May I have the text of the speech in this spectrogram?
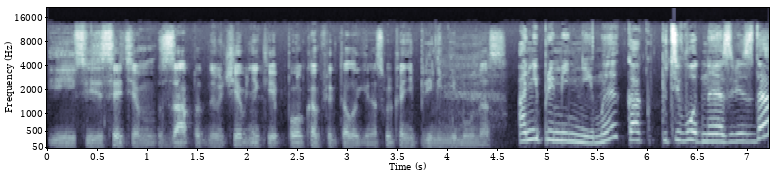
и в связи с этим западные учебники по конфликтологии, насколько они применимы у нас? Они применимы как путеводная звезда,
